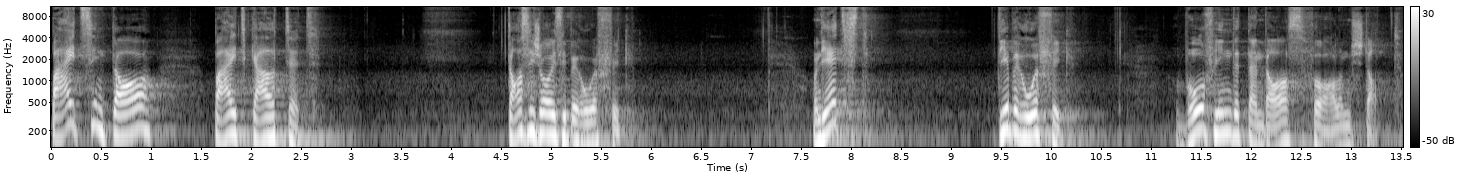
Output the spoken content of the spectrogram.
Beide sind da, beide gelten. Das ist unsere Berufung. Und jetzt, die Berufung. Wo findet denn das vor allem statt?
